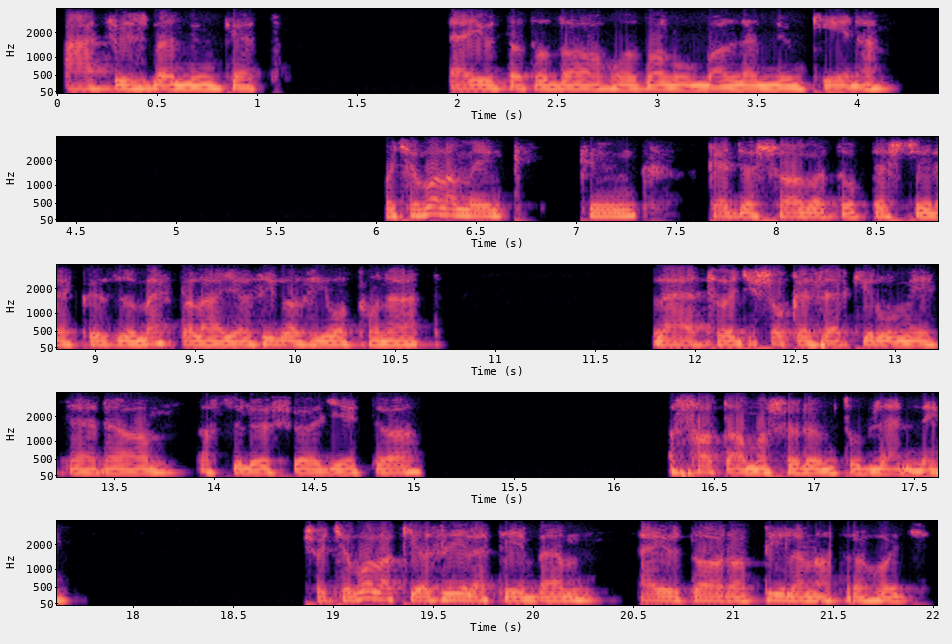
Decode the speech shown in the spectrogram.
átvisz bennünket, eljutat oda, ahol valóban lennünk kéne. Hogyha valamelyikünk, kedves hallgatók, testvérek közül megtalálja az igazi otthonát, lehet, hogy sok ezer kilométerre a, a szülőföldjétől, az hatalmas öröm tud lenni. És hogyha valaki az életében eljut arra a pillanatra, hogy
